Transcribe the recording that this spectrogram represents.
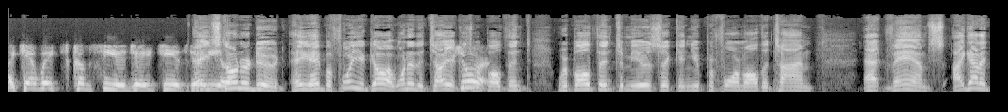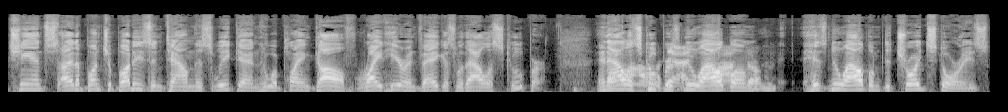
I can't wait to come see you, JT. It's going to hey, be Stoner a- dude. Hey, hey, before you go, I wanted to tell you because sure. we're both in, we're both into music, and you perform all the time at VAMS. I got a chance. I had a bunch of buddies in town this weekend who were playing golf right here in Vegas with Alice Cooper. And oh, Alice Cooper's new album, awesome. his new album, Detroit Stories,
